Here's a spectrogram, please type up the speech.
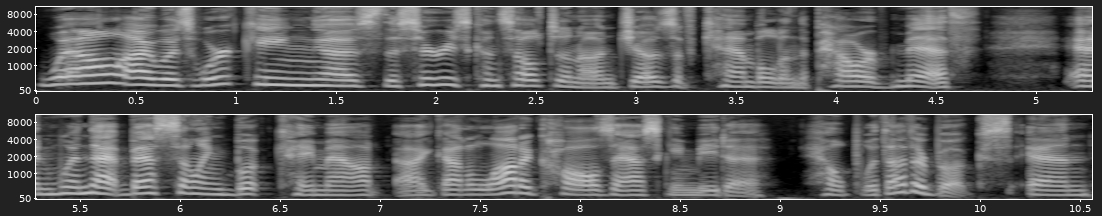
Well, I was working as the series consultant on Joseph Campbell and the Power of Myth. And when that best selling book came out, I got a lot of calls asking me to help with other books. And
